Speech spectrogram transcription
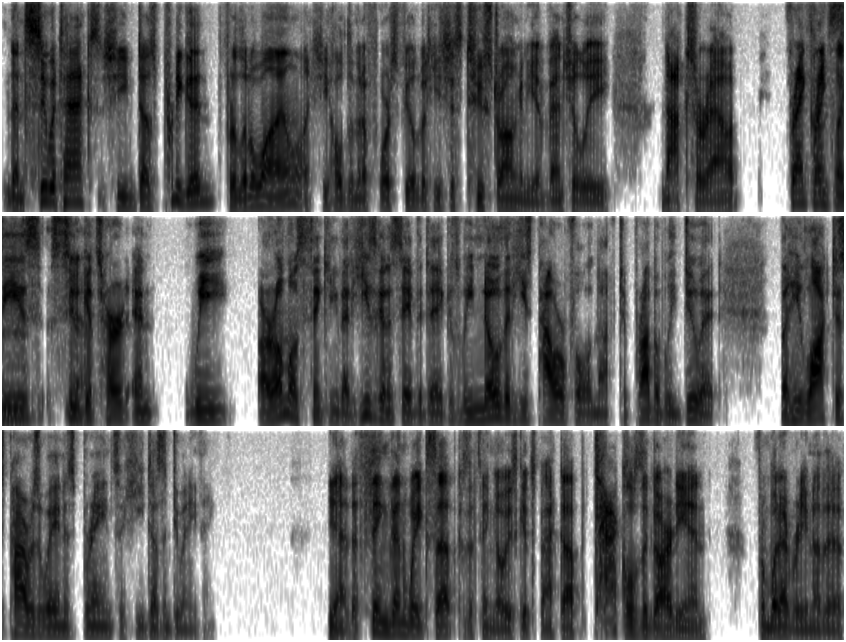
Then Sue attacks. She does pretty good for a little while. Like she holds him in a force field, but he's just too strong and he eventually knocks her out. Franklin, Franklin- sees Sue yeah. gets hurt, and we are almost thinking that he's going to save the day because we know that he's powerful enough to probably do it, but he locked his powers away in his brain, so he doesn't do anything. Yeah, the thing then wakes up because the thing always gets back up, tackles the guardian from whatever, you know, the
